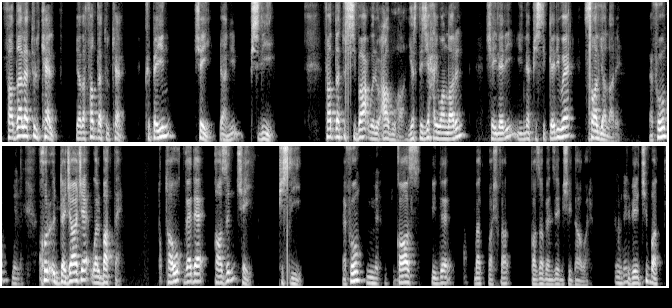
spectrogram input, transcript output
Fadaletül kelb ya da fadletül kelb. Köpeğin şey yani pisliği. Fadletü siba ve lu'abuha. Yırtıcı hayvanların şeyleri yine pislikleri ve salyaları. Mefhum? Hur'ud decace vel batte. Tavuk ve de kazın şey pisliği. Mefhum? Mefhum. Kaz bir de bat başka kaza benzeyen bir şey daha var. Örnek. Tibet için bat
